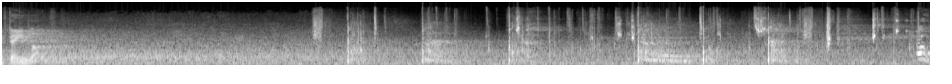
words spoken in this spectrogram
15 love. Out.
